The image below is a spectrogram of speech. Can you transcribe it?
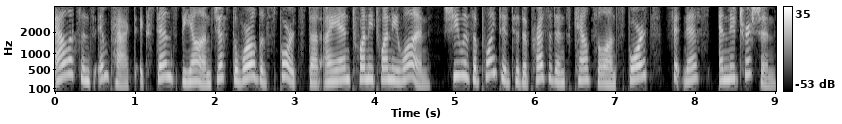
Allyson's impact extends beyond just the world of sports. In 2021, she was appointed to the President's Council on Sports, Fitness, and Nutrition,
